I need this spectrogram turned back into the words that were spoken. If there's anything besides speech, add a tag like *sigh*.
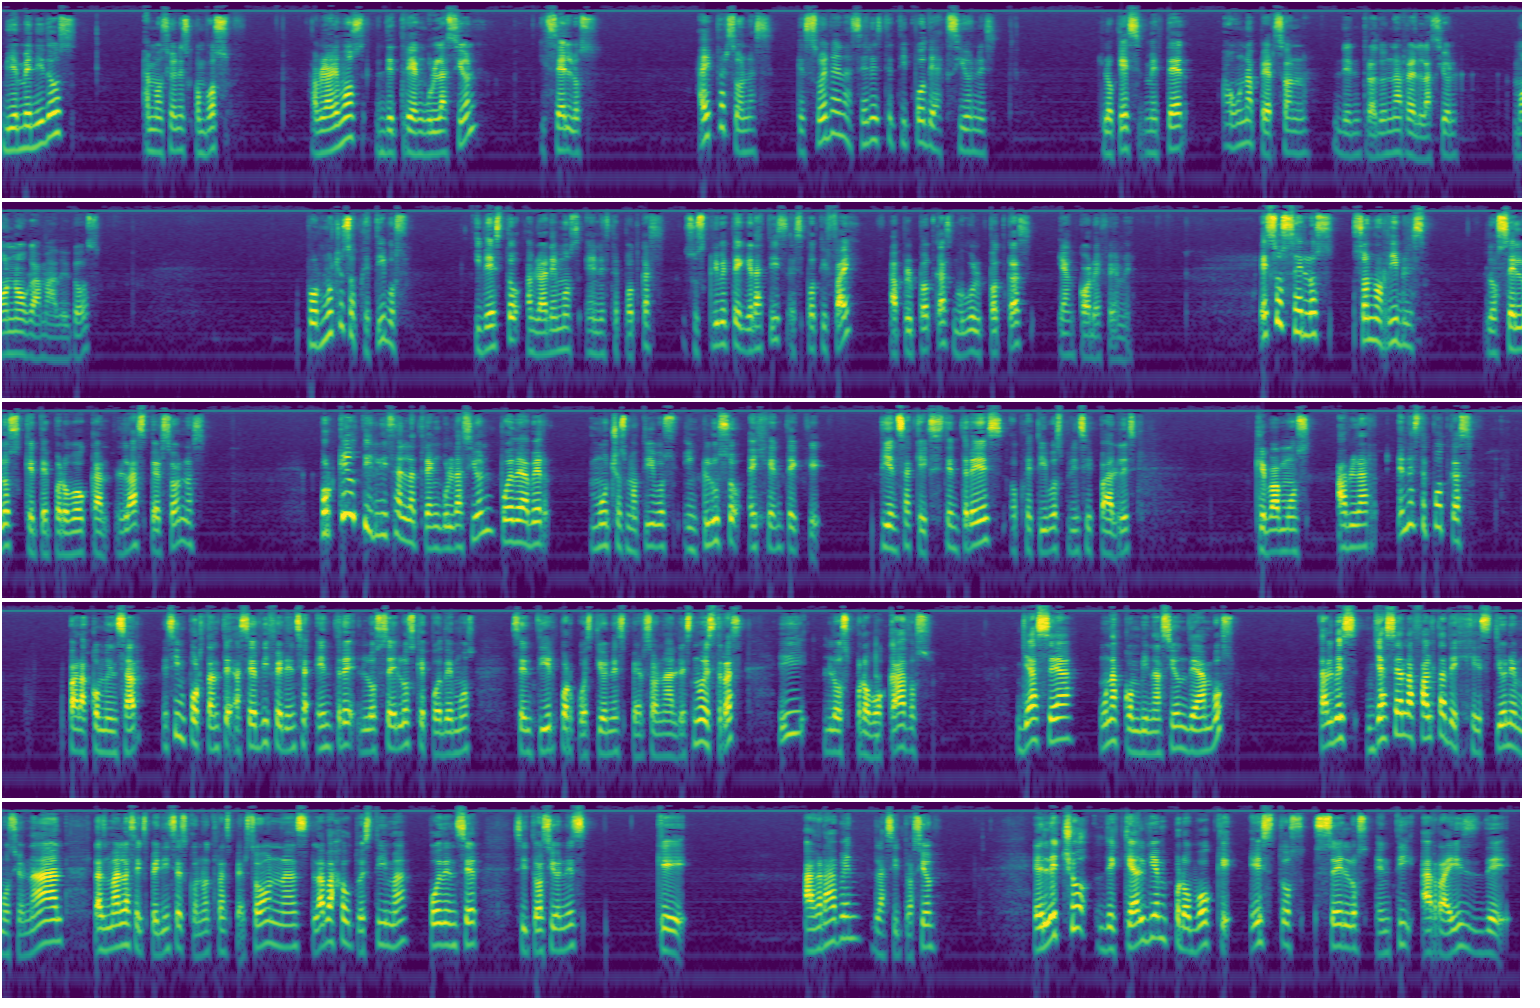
Bienvenidos a Emociones con Vos. Hablaremos de triangulación y celos. Hay personas que suelen hacer este tipo de acciones, lo que es meter a una persona dentro de una relación monógama de dos, por muchos objetivos. Y de esto hablaremos en este podcast. Suscríbete gratis a Spotify, Apple Podcast, Google Podcast y Anchor FM. Esos celos son horribles, los celos que te provocan las personas. ¿Por qué utilizan la triangulación? Puede haber muchos motivos, incluso hay gente que piensa que existen tres objetivos principales que vamos a hablar en este podcast. Para comenzar, es importante hacer diferencia entre los celos que podemos sentir por cuestiones personales nuestras y los provocados, ya sea una combinación de ambos, tal vez ya sea la falta de gestión emocional, las malas experiencias con otras personas, la baja autoestima, pueden ser situaciones que agraven la situación. El hecho de que alguien provoque estos celos en ti a raíz de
